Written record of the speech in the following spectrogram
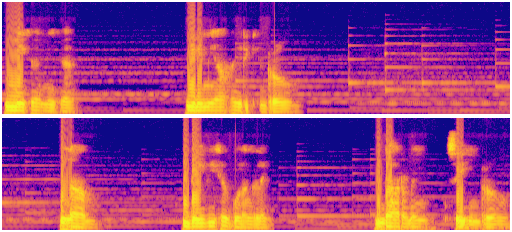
மிக மிக இனிமையாக இருக்கின்றோம். நாம் தெய்வீக குணங்களை தாரணை செய்கின்றோம்.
